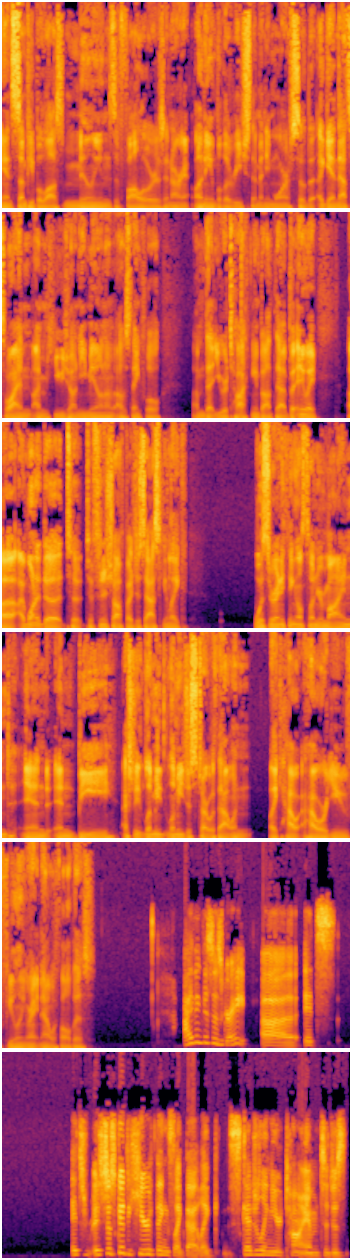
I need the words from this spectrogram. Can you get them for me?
man, some people lost millions of followers and are unable to reach them anymore. So the, again, that's why I'm I'm huge on email, and I, I was thankful um, that you were talking about that. But anyway, uh, I wanted to, to to finish off by just asking, like, was there anything else on your mind? And and B, actually, let me let me just start with that one. Like, how how are you feeling right now with all this? I think this is great. Uh, it's it's it's just good to hear things like that, like scheduling your time to just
